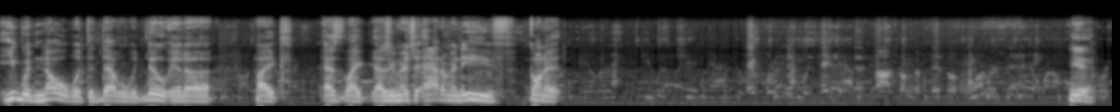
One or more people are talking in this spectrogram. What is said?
he would know what the devil would do. And uh like as like as you mentioned, Adam and Eve gonna If we, we take it from the yeah, we.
